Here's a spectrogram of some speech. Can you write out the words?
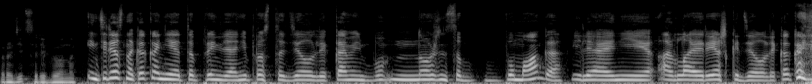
родится ребенок. Интересно, как они это приняли? Они просто делали камень, бу- ножницы, бумага? Или они орла и решка делали? Как они?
